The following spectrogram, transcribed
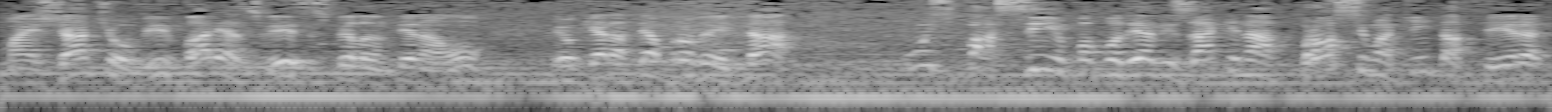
mas já te ouvi várias vezes pela Antena 1. Eu quero até aproveitar um espacinho para poder avisar que na próxima quinta-feira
